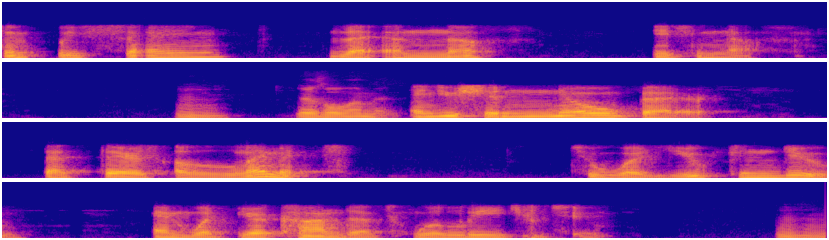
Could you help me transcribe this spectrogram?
simply saying that enough is enough. Mm, there's a limit. And you should know better that there's a limit to what you can do and what your conduct will lead you to. Mm-hmm.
